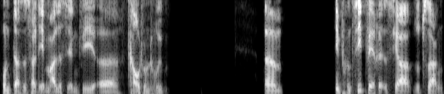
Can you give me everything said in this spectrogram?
Und das ist halt eben alles irgendwie äh, Kraut und Rüben. Ähm, Im Prinzip wäre es ja sozusagen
